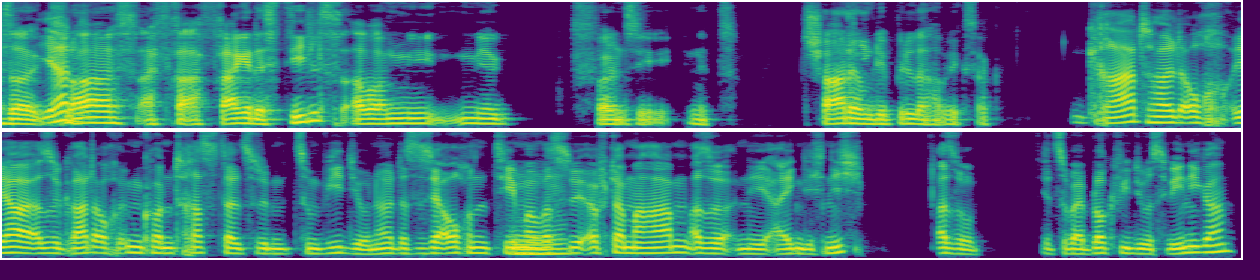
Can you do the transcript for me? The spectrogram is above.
Also Ja, klar, ist eine Fra- Frage des Stils, aber mir, mir gefallen sie nicht. Schade um die Bilder, habe ich gesagt. Gerade halt auch, ja, also gerade auch im Kontrast halt zu dem, zum Video, ne? Das ist ja auch ein Thema, Mhm. was wir öfter mal haben. Also, nee, eigentlich nicht. Also, jetzt so bei Blogvideos weniger.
